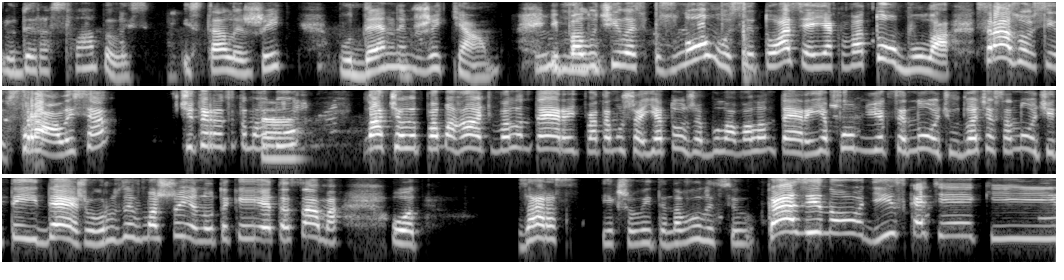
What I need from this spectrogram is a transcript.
люди розслабились і стали жити буденним життям. І получилась знову ситуація, як в АТО була. Сразу всі всралися в 2014 году. Почали допомагати, волонтерити, тому що я теж була волонтером. Я пам'ятаю, як це ночі, в 2 часа ночі ти йдеш, грузив машину, таке те саме. От. Зараз, якщо вийти на вулицю, казино, дискотеки,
